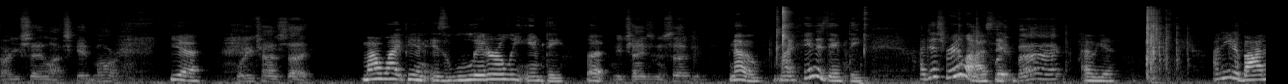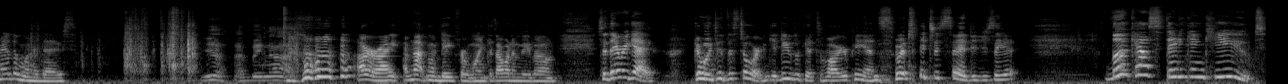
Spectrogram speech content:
Are you saying like skid marks? Yeah. What are you trying to say? My white pen is literally empty. Look, You changing the subject? no, my pen is empty. I just realized Put it. it back. Oh, yeah. I need to buy another one of those. Yeah, that'd be nice. all right, I'm not going to dig for one because I want to move on. So there we go. Go into the store and get duplicates of all your pins. What they just said. Did you see it? Look how stinking cute.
